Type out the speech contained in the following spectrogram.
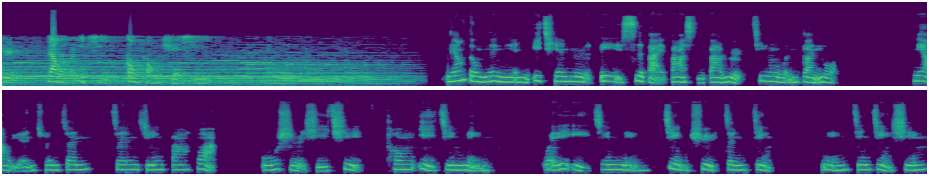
日，让我们一起共同学习。秒懂楞严一千日第四百八十八日经文段落：妙圆纯真，真经发化。无始习气，通义精明，唯以精明尽去真净，明精进心。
